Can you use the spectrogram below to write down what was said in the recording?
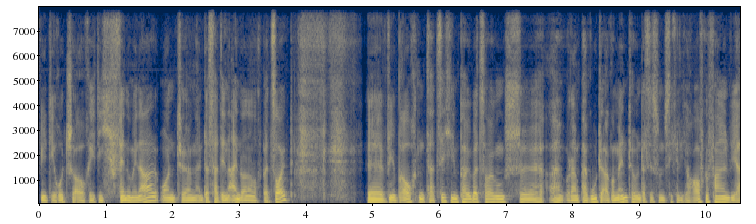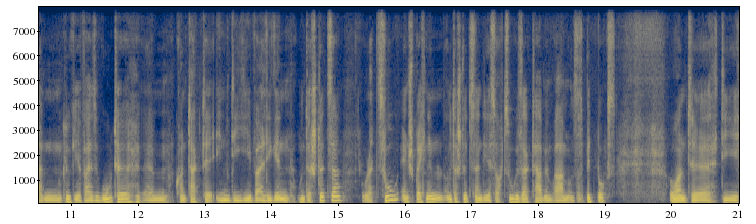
wird die Rutsche auch richtig phänomenal und ähm, das hat den einen oder anderen noch überzeugt. Äh, Wir brauchten tatsächlich ein paar Überzeugungs- äh, oder ein paar gute Argumente und das ist uns sicherlich auch aufgefallen. Wir hatten glücklicherweise gute ähm, Kontakte in die jeweiligen Unterstützer oder zu entsprechenden Unterstützern, die es auch zugesagt haben im Rahmen unseres Bitbooks. Und äh, die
